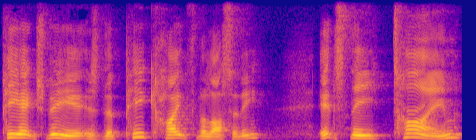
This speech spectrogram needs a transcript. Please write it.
PHV is the peak height velocity. It's the time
